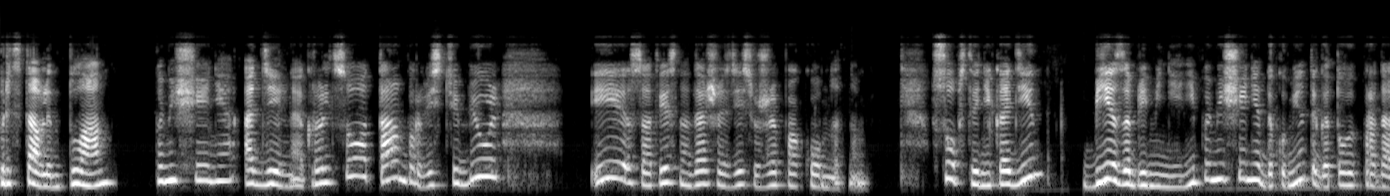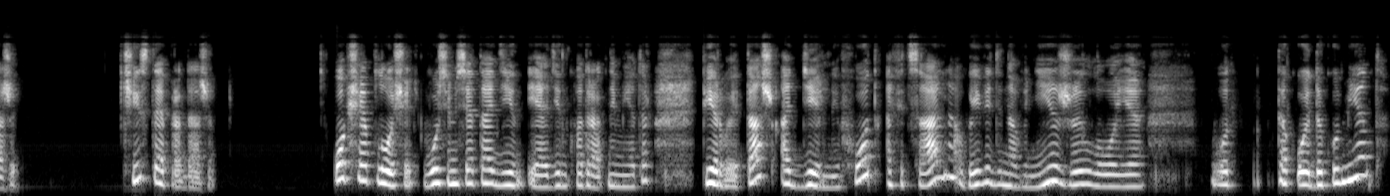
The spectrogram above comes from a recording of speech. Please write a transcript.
Представлен план помещение, отдельное крыльцо, тамбур, вестибюль и, соответственно, дальше здесь уже по комнатным. Собственник один, без обременений помещения, документы готовы к продаже. Чистая продажа. Общая площадь 81,1 квадратный метр. Первый этаж, отдельный вход, официально выведено в нежилое. Вот такой документ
